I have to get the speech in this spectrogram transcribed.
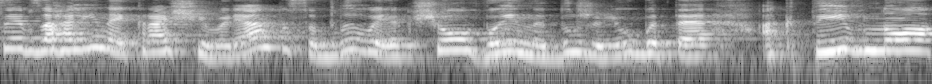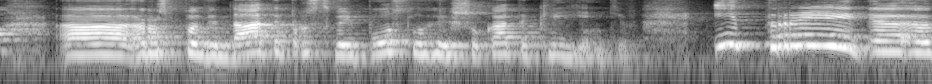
це взагалі найкращий варіант, особливо якщо ви не дуже любите активно е, розповідати про свої послуги і шукати клієнтів. І е,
